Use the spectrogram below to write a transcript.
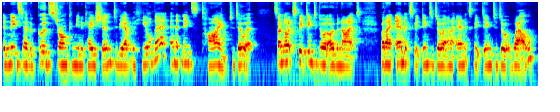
It needs to have a good, strong communication to be able to heal that, and it needs time to do it. So I'm not expecting to do it overnight, but I am expecting to do it, and I am expecting to do it well.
